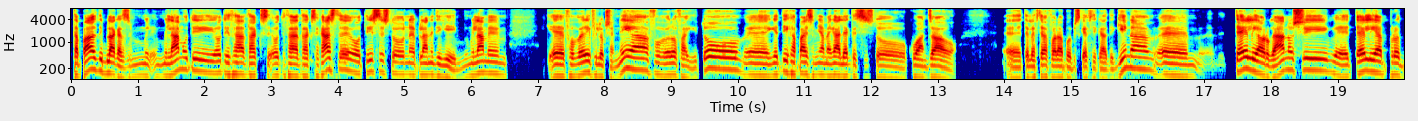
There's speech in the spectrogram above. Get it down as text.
Θα πάρετε την πλάκα σας. Μιλάμε ότι, ότι, θα, θα, ότι θα, θα ξεχάσετε ότι είστε στον ε, πλανήτη Γη. Μιλάμε ε, φοβερή φιλοξενία, φοβερό φαγητό, ε, γιατί είχα πάει σε μια μεγάλη έκθεση στο Κουαντζάο ε, τελευταία φορά που επισκέφθηκα την Κίνα. Ε, τέλεια οργάνωση, ε, τέλεια, προ,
